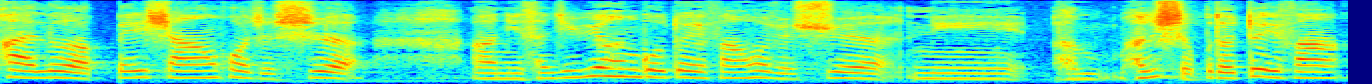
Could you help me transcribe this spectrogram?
快乐、悲伤，或者是。啊，你曾经怨恨过对方，或者是你很很舍不得对方，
